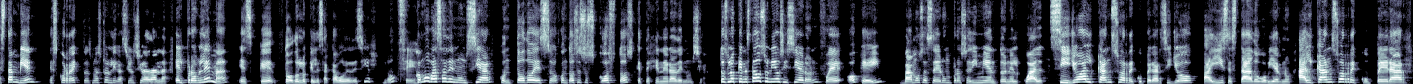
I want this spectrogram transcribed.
están bien, es correcto, es nuestra obligación ciudadana. El problema es que todo lo que les acabo de decir, ¿no? ¿Cómo vas a denunciar con todo eso, con todos esos costos que te genera denunciar? Entonces, lo que en Estados Unidos hicieron fue, ok, vamos a hacer un procedimiento en el cual si yo alcanzo a recuperar, si yo, país, estado, gobierno, alcanzo a recuperar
